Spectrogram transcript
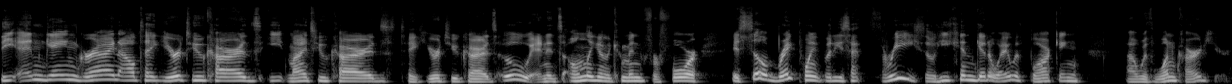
The end game grind. I'll take your two cards, eat my two cards, take your two cards. Ooh, and it's only going to come in for four. It's still a break point, but he's at three, so he can get away with blocking uh, with one card here.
